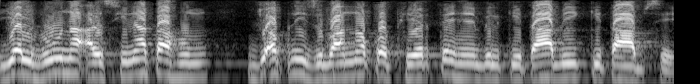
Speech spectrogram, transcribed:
یلبون السینتا جو اپنی زبانوں کو پھیرتے ہیں بالکتابی کتاب سے۔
